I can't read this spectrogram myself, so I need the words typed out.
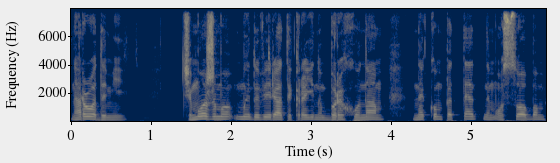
Народи мій, чи можемо ми довіряти країну брехунам, некомпетентним особам,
